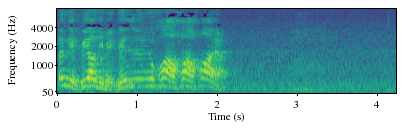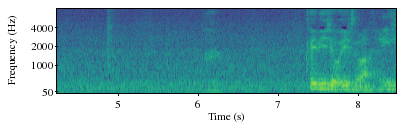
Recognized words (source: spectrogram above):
恩典不要你每天画画画呀。可以理解我的意思吗？可以。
